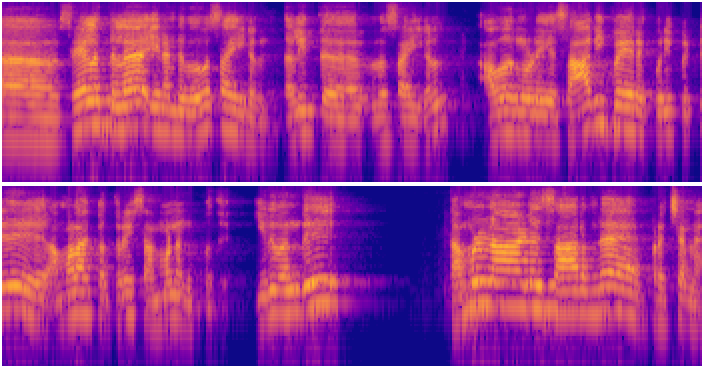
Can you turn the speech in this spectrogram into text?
ஆஹ் சேலத்துல இரண்டு விவசாயிகள் தலித் விவசாயிகள் அவங்களுடைய சாதி பெயரை குறிப்பிட்டு அமலாக்கத்துறை சம்மன் அனுப்புது. இது வந்து தமிழ்நாடு சார்ந்த பிரச்சனை.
